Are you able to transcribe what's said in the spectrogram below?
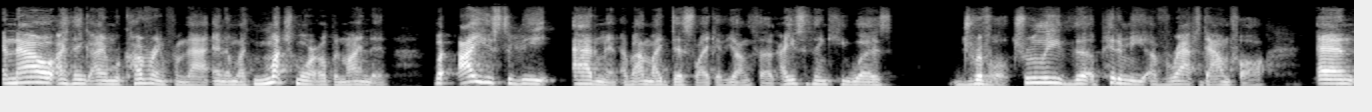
And now I think I am recovering from that and I'm like much more open minded. But I used to be adamant about my dislike of Young Thug. I used to think he was drivel, truly the epitome of rap's downfall. And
